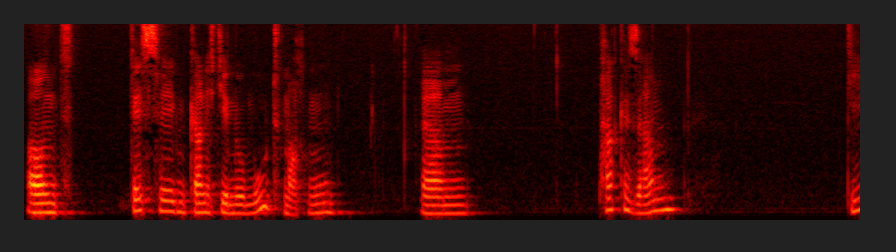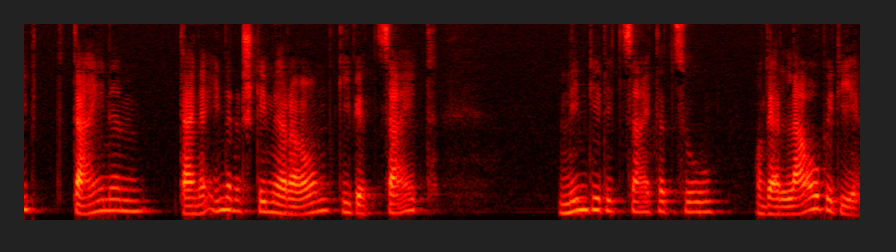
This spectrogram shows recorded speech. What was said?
Und deswegen kann ich dir nur Mut machen, ähm, pack es an, gib deinem, deiner inneren Stimme Raum, gib ihr Zeit, nimm dir die Zeit dazu und erlaube dir,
